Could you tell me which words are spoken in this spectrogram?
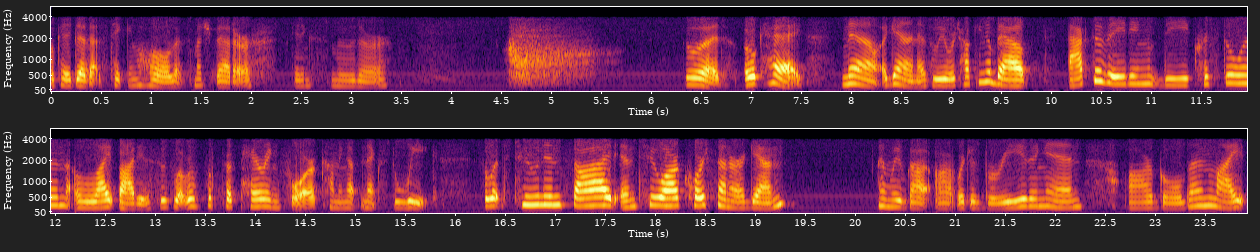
Okay good that's taking hold that's much better it's getting smoother. Good okay. Now again as we were talking about activating the crystalline light body this is what we're preparing for coming up next week. So let's tune inside into our core center again and we've got our, uh, we're just breathing in our golden light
